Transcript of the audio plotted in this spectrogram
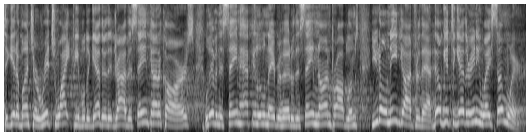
to get a bunch of rich white people together that drive the same kind of cars, live in the same happy little neighborhood with the same non problems. You don't need God for that. They'll get together anyway somewhere.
